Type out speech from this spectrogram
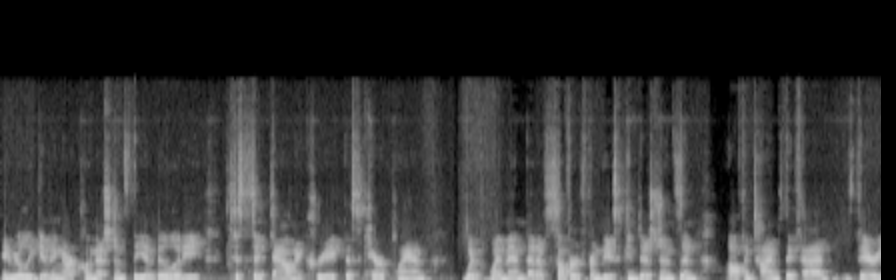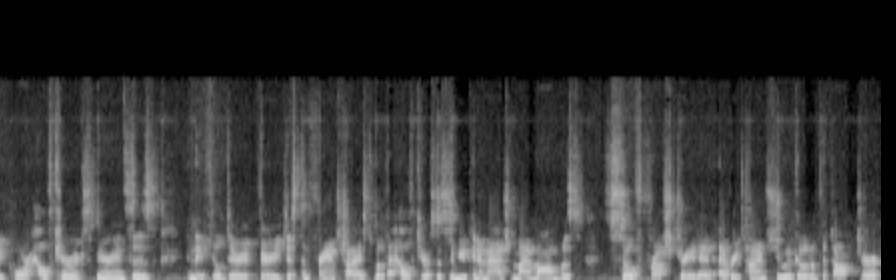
and really giving our clinicians the ability to sit down and create this care plan with women that have suffered from these conditions. And oftentimes they've had very poor healthcare experiences and they feel very, very disenfranchised with the healthcare system. You can imagine my mom was so frustrated every time she would go to the doctor.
